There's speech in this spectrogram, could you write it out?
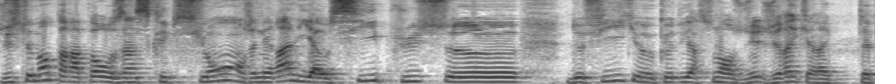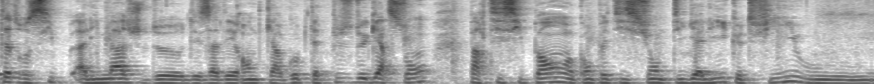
justement par rapport aux inscriptions, en général, il y a aussi plus euh, de filles que, que de garçons. Non, je, je dirais qu'il y aurait peut-être aussi, à l'image de, des adhérents de Cargo, peut-être plus de garçons participant aux compétitions de Tigali que de filles ou?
